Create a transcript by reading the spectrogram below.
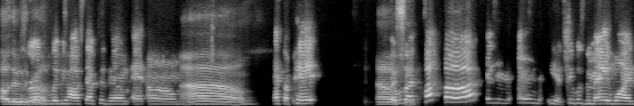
oh there was the a girls girl. of Libby Hall stepped to them at um oh at the pit. Oh, it was see. like ha, ha, and, and, yeah, she was the main one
